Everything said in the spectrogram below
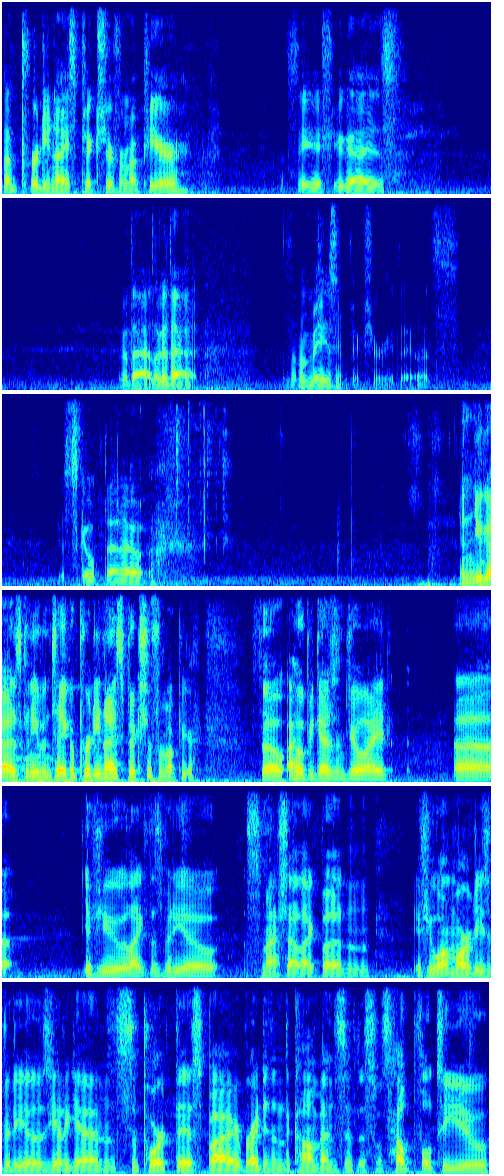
a pretty nice picture from up here. Let's see if you guys look at that. Look at that. It's an amazing picture right there. Let's just scope that out. And you guys can even take a pretty nice picture from up here. So, I hope you guys enjoyed. Uh, if you like this video, smash that like button. If you want more of these videos, yet again, support this by writing in the comments if this was helpful to you.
